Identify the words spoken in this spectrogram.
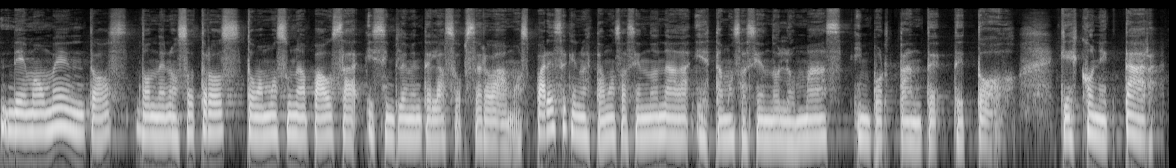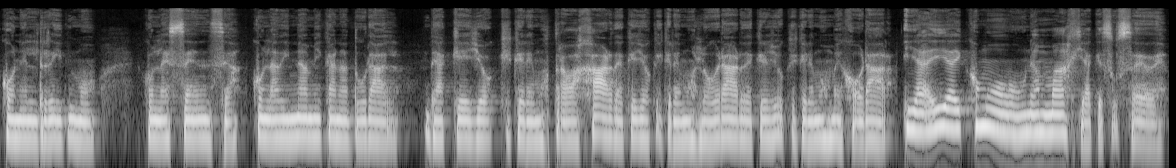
de momentos donde nosotros tomamos una pausa y simplemente las observamos. Parece que no estamos haciendo nada y estamos haciendo lo más importante de todo, que es conectar con el ritmo, con la esencia, con la dinámica natural, de aquello que queremos trabajar, de aquello que queremos lograr, de aquello que queremos mejorar. Y ahí hay como una magia que sucede.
